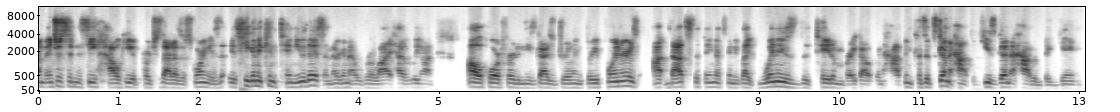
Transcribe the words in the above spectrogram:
I'm interested to see how he approaches that as a scoring. Is is he going to continue this, and they're going to rely heavily on Al Horford and these guys drilling three pointers. That's the thing that's going to like, when is the Tatum breakout going to happen? Because it's going to happen. He's going to have a big game.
